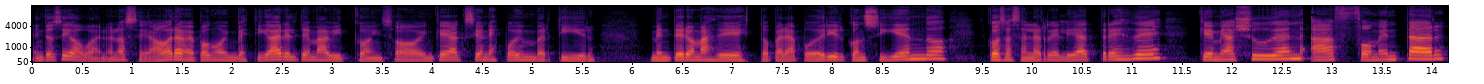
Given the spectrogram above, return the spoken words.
Entonces digo, bueno, no sé, ahora me pongo a investigar el tema bitcoins o en qué acciones puedo invertir. Me entero más de esto para poder ir consiguiendo cosas en la realidad 3D que me ayuden a fomentar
